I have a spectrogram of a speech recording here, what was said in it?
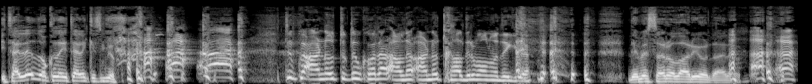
İtalya'da da o kadar İtalyan kesim yok. Tıpkı Arnavutluk'ta bu kadar Arna- Arnavut kaldırım olmadığı gibi. Deme Sarıoğlu arıyor da hala.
